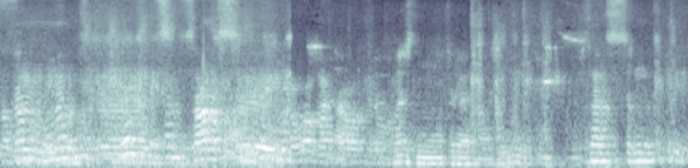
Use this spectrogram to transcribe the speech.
На даний момент е, зараз е, матеріального зараз це не потрібно.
